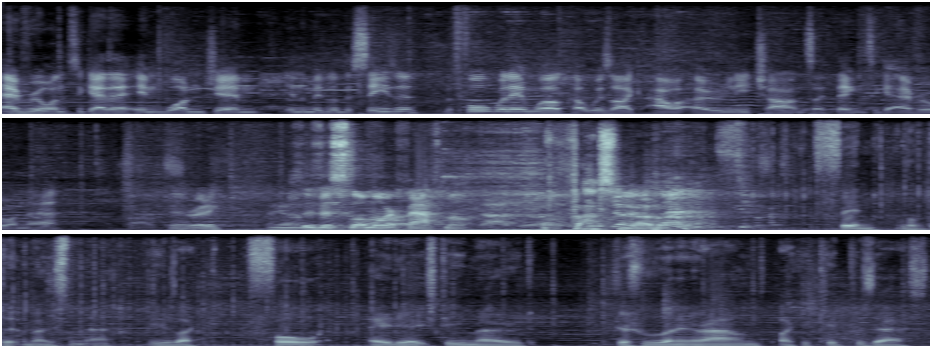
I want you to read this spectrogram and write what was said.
everyone together in one gym in the middle of the season. The Fort William World Cup was like our only chance, I think, to get everyone there. Okay, ready? So is this slow mo or fast mo? Fast mo. Finn loved it the most in there. He was like full ADHD mode, just running around like a kid possessed,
